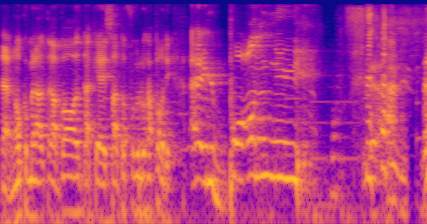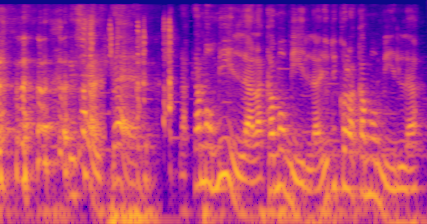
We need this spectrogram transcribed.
eh, non come l'altra volta che è saltato fuori Luca Prodi. È il Bonnie! che sia il tè, la camomilla, la camomilla, io dico la camomilla.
